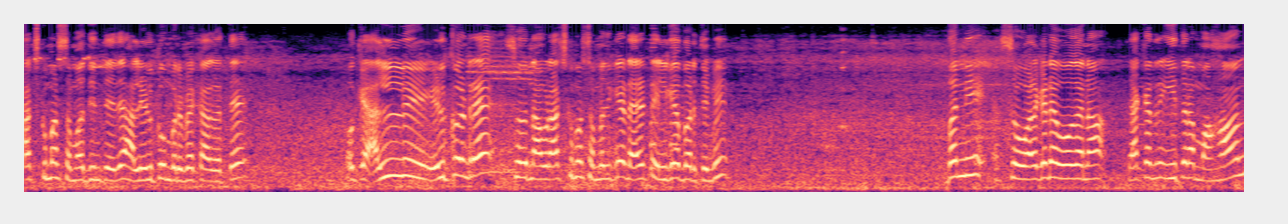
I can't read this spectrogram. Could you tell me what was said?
ರಾಜ್ಕುಮಾರ್ ಸಮಾಧಿ ಅಂತ ಇದೆ. ಅಲ್ಲಿ ಇಳ್ಕೊಂಬರ್ಬೇಕಾಗತ್ತೆ ಓಕೆ ಅಲ್ಲಿ ಇಳ್ಕೊಂಡ್ರೆ ಸೊ ನಾವು ರಾಜ್ಕುಮಾರ್ ಸಮಾಧಿಗೆ ಡೈರೆಕ್ಟ್ ಇಲ್ಲಿಗೆ ಬರ್ತೀವಿ. ಬನ್ನಿ ಸೊ ಒಳಗಡೆ ಹೋಗೋಣ. ಯಾಕಂದರೆ ಈ ಥರ ಮಹಾನ್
